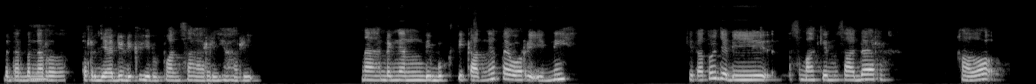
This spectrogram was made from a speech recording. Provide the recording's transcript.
Benar-benar hmm. terjadi di kehidupan sehari-hari. Nah, dengan dibuktikannya teori ini, kita tuh jadi semakin sadar kalau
